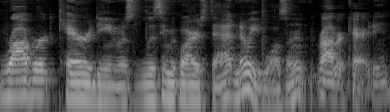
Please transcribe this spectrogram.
Robert Carradine was Lizzie McGuire's dad? No, he wasn't. Robert Carradine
